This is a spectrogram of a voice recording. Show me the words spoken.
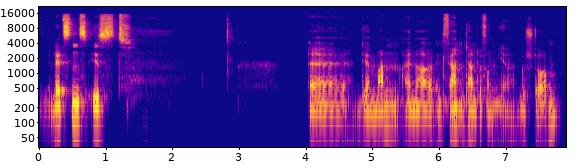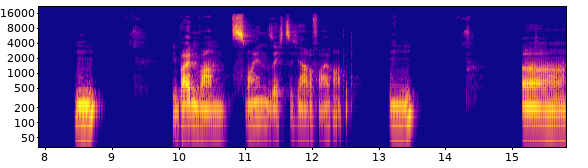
letztens ist äh, der Mann einer entfernten Tante von mir gestorben. Mhm. Die beiden waren 62 Jahre verheiratet. Mhm. Äh,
